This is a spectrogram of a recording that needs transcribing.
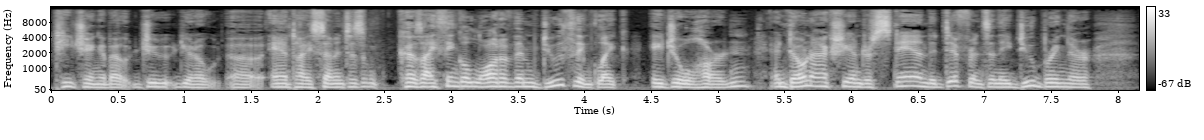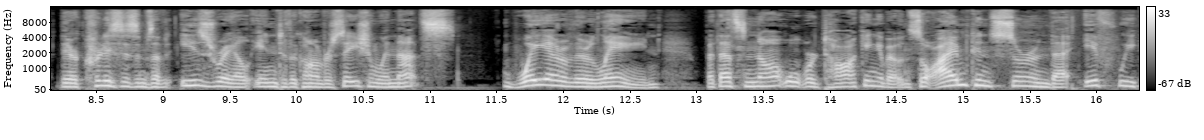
teaching about Jew, you know, uh, anti-Semitism because I think a lot of them do think like a Joel Harden and don't actually understand the difference, and they do bring their their criticisms of Israel into the conversation when that's way out of their lane. But that's not what we're talking about, and so I'm concerned that if we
